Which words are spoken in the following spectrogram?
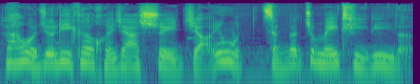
然后我就立刻回家睡觉，因为我整个就没体力了。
